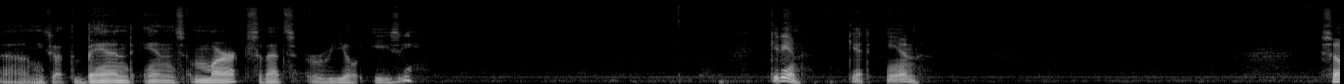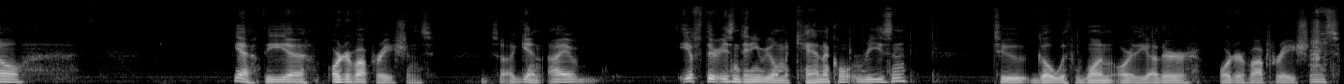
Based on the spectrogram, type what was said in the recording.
Um, he's got the band ends marked, so that's real easy. Get in. Get in. So, yeah, the uh, order of operations. So again, I if there isn't any real mechanical reason to go with one or the other order of operations,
